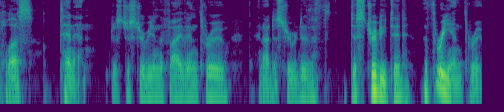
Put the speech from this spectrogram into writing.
plus 10n. Just distributing the 5n through, and I distributed the distributed the 3n through.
